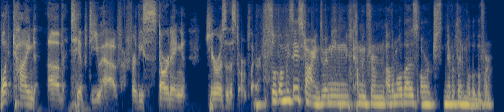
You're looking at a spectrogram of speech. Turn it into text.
what kind of tip do you have for the starting Heroes of the Storm player? So when we say starting, do we mean coming from other MOBAs or just never played a MOBA before?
